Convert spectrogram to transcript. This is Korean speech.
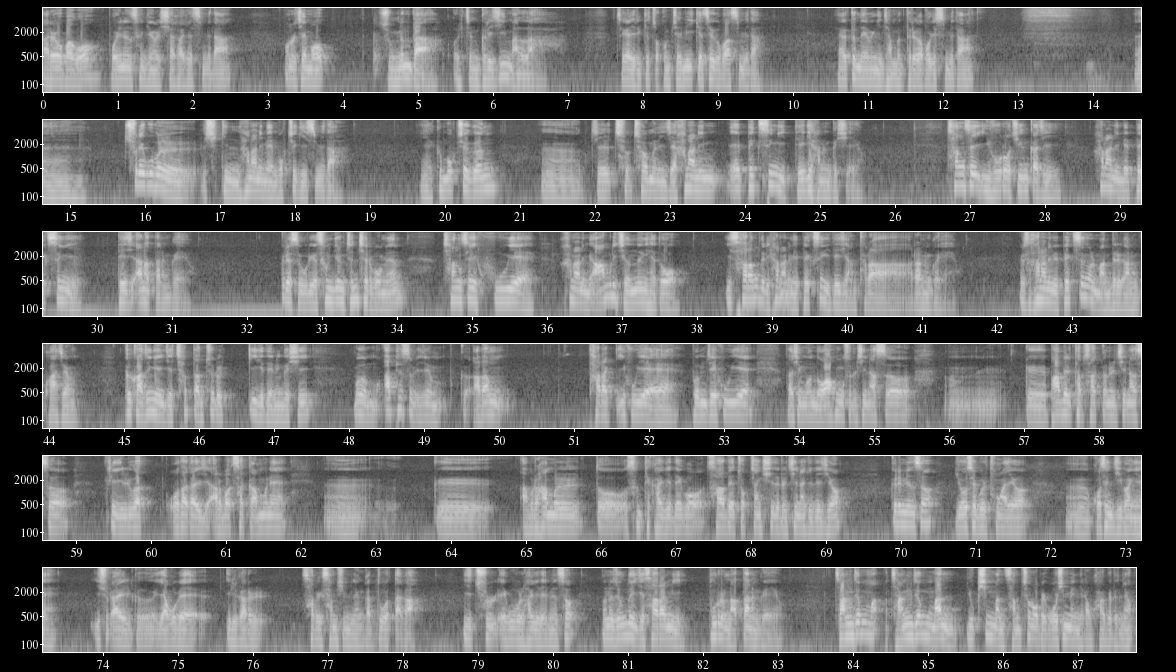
아레오바고 보이는 성경을 시작하겠습니다. 오늘 제목 죽는다 얼쩡거리지 말라. 제가 이렇게 조금 재미있게 적어봤습니다. 어떤 내용인지 한번 들어가 보겠습니다. 에, 출애굽을 시킨 하나님의 목적이 있습니다. 예, 그 목적은 어, 제일 처, 처음은 이제 하나님의 백성이 되게 하는 것이에요. 창세 이후로 지금까지 하나님의 백성이 되지 않았다는 거예요. 그래서 우리가 성경 전체를 보면 창세 후에 하나님이 아무리 전능해도 이 사람들이 하나님의 백성이 되지 않더라라는 거예요. 그래서 하나님의 백성을 만들어가는 과정, 그 과정에 이제 첫 단추를 끼게 되는 것이 뭐, 뭐 앞에서 이제 그 아담 타락 이후에 범죄 후에 다시 뭐 노아 홍수를 지나서 음, 그 바벨탑 사건을 지나서 그 인류가 오다가 이제 아르박사 가문에 어, 그 아브라함을 또 선택하게 되고 4대 족장 시대를 지나게 되죠. 그러면서 요셉을 통하여 어, 고센 지방에 이스라엘 그 야곱의 일가를 430년간 두었다가 이제 출애굽을 하게 되면서 어느 정도 이제 사람이 불어났다는 거예요. 장정만, 장정만 60만 3,550명이라고 하거든요.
